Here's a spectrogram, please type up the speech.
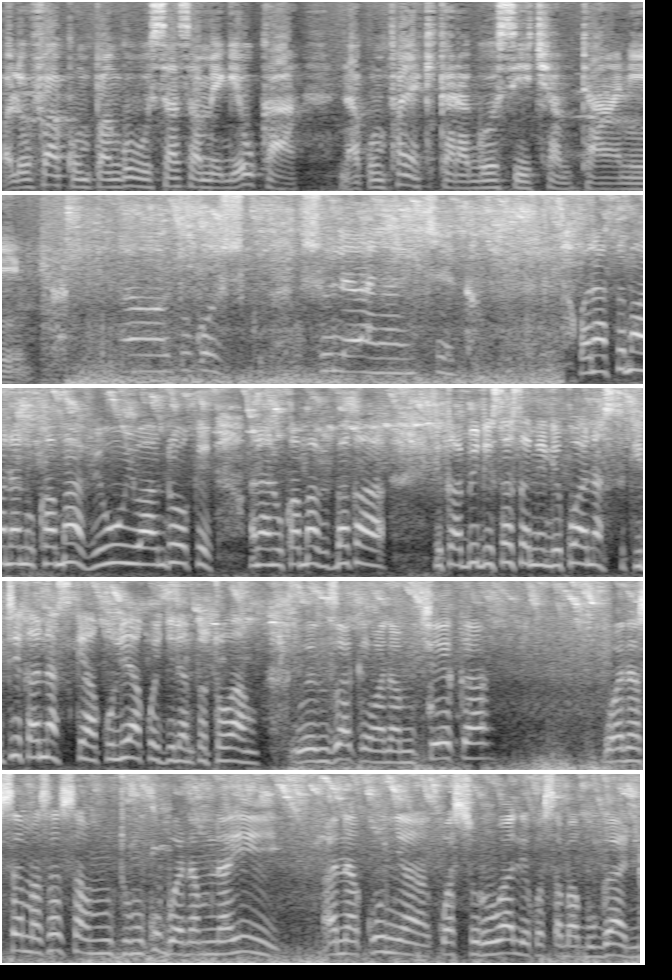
Waliofaa kumpa nguvu sasa wamegeuka na kumfanya kikaragosi cha mtaani. Uh, Tuko shule anacheka, wanasema ananuka mavi, huyu aondoke, ananuka mavi, mpaka ikabidi sasa, nilikuwa nasikitika, nasikia kulia kwa ajili ya mtoto wangu. Wenzake wanamcheka wanasema sasa, mtu mkubwa namna hii anakunya kwa suruali kwa sababu gani?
